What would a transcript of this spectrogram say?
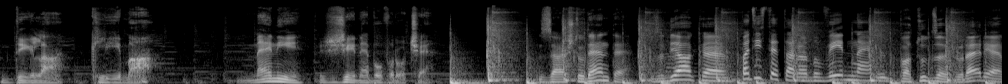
dela klima. Meni že ne bo vroče. Za študente, za dijake, Pa tiste radovedne, pa tudi za žurerje,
